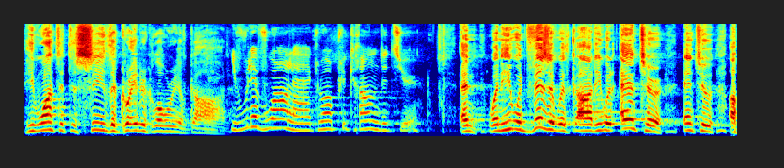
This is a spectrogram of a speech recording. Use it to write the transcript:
He wanted to see the greater glory of God. Il voulait voir la gloire plus grande de Dieu. And when he would visit with God, he would enter into a,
